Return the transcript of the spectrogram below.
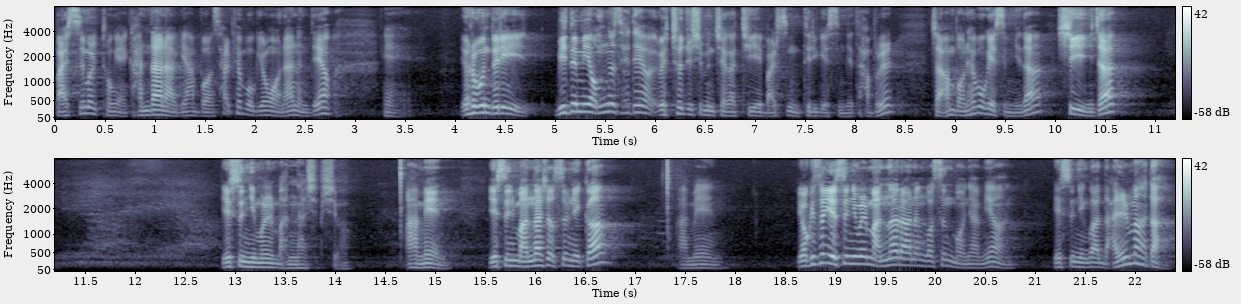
말씀을 통해 간단하게 한번 살펴보길 원하는데요. 예, 여러분들이 믿음이 없는 세대 외쳐주시면 제가 뒤에 말씀드리겠습니다. 답을 자 한번 해보겠습니다. 시작. 예수님을 만나십시오. 아멘. 예수님 만나셨습니까? 아멘. 여기서 예수님을 만나라는 것은 뭐냐면 예수님과 날마다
